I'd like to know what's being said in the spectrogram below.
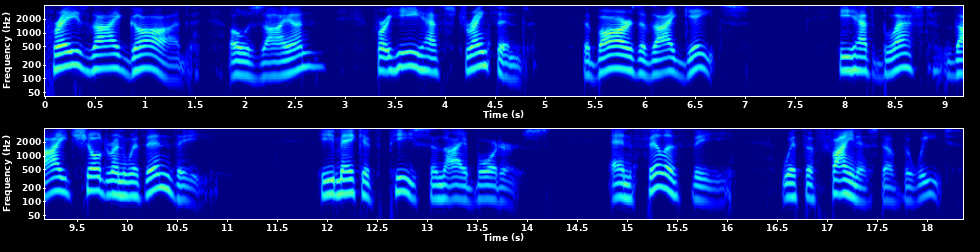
Praise thy God, O Zion, for he hath strengthened the bars of thy gates. He hath blessed thy children within thee. He maketh peace in thy borders, and filleth thee with the finest of the wheat.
